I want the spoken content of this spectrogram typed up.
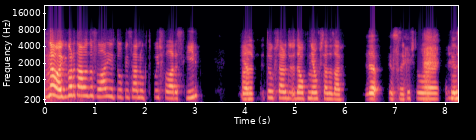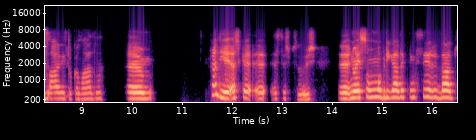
Não, é que agora estavas a falar e eu estou a pensar no que depois falar a seguir. Yeah. Ah, Estou a gostar da opinião que estás a dar. Ah, eu sei. Eu estou a, pensar e estou calada. Ahm, pronto, e acho que ah, estas pessoas ah, não é só um obrigado a que tem que ser dado,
